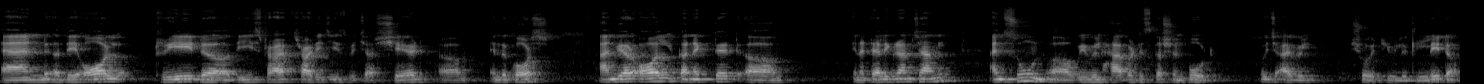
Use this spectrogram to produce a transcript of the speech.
and they all trade uh, these strategies which are shared um, in the course and we are all connected uh, in a telegram channel. And soon uh, we will have a discussion board which I will show it to you a little later.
